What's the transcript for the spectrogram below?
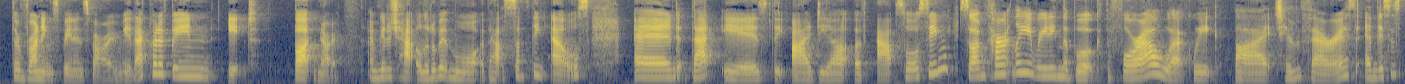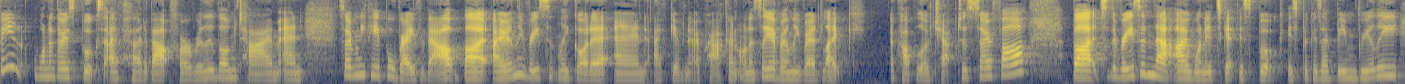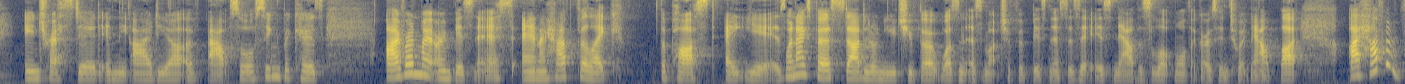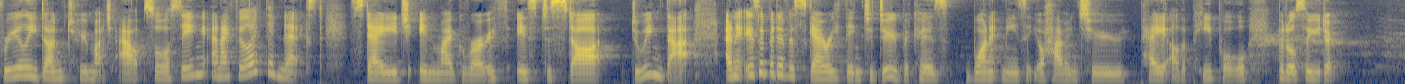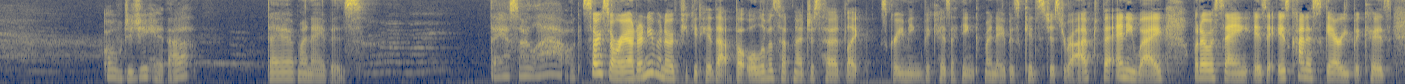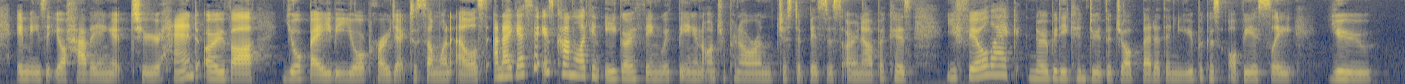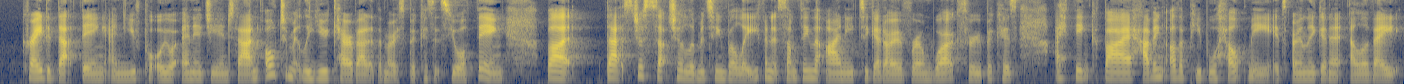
the running's been inspiring me. That could have been it. But no, I'm going to chat a little bit more about something else, and that is the idea of outsourcing. So, I'm currently reading the book The Four Hour Work Week by Tim Ferriss, and this has been one of those books I've heard about for a really long time, and so many people rave about, but I only recently got it and I've given it a crack. And honestly, I've only read like a couple of chapters so far. But the reason that I wanted to get this book is because I've been really interested in the idea of outsourcing because I run my own business and I have for like the past eight years. When I first started on YouTube, though, it wasn't as much of a business as it is now. There's a lot more that goes into it now, but I haven't really done too much outsourcing. And I feel like the next stage in my growth is to start doing that. And it is a bit of a scary thing to do because one, it means that you're having to pay other people, but also you don't. Oh, did you hear that? They are my neighbors they are so loud. So sorry, I don't even know if you could hear that, but all of a sudden I just heard like screaming because I think my neighbor's kids just arrived. But anyway, what I was saying is it is kind of scary because it means that you're having to hand over your baby, your project to someone else. And I guess it is kind of like an ego thing with being an entrepreneur and just a business owner because you feel like nobody can do the job better than you because obviously you created that thing and you've put all your energy into that and ultimately you care about it the most because it's your thing but that's just such a limiting belief. And it's something that I need to get over and work through because I think by having other people help me, it's only going to elevate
